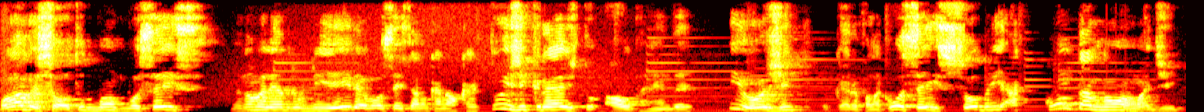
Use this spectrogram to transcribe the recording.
Olá pessoal, tudo bom com vocês? Meu nome é Leandro Vieira, você está no canal Cartões de Crédito Alta Renda e hoje eu quero falar com vocês sobre a conta Nômade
